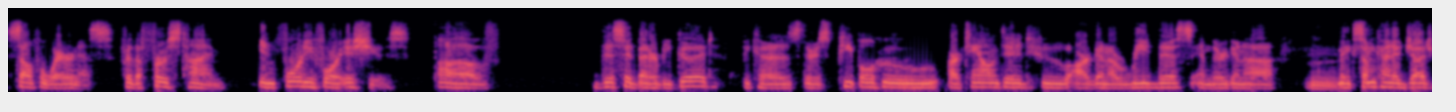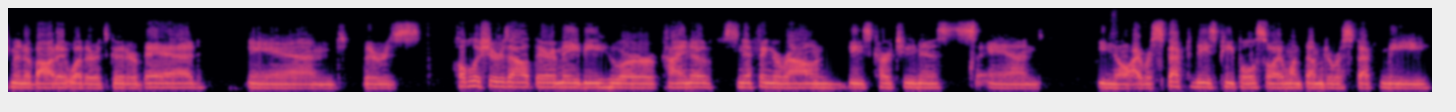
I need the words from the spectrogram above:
self-awareness for the first time in 44 issues of this had better be good because there's people who are talented who are going to read this and they're going to Mm. make some kind of judgment about it, whether it's good or bad. And there's publishers out there maybe who are kind of sniffing around these cartoonists and you know, I respect these people, so I want them to respect me.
